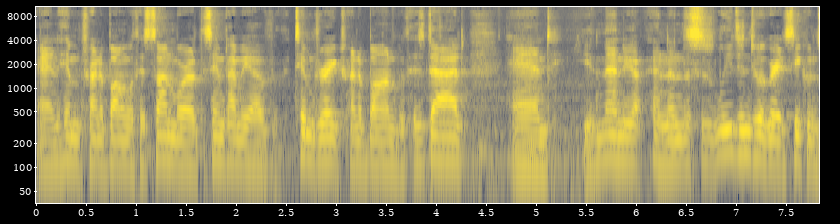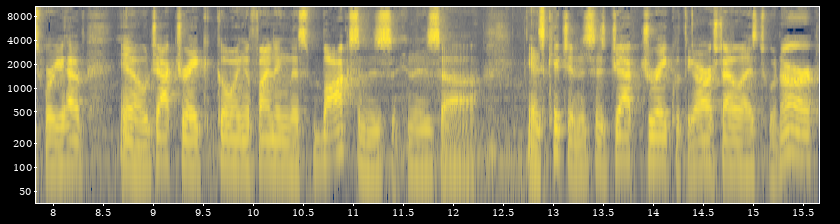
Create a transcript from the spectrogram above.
and him trying to bond with his son. Where at the same time you have Tim Drake trying to bond with his dad, and and then you, and then this is, leads into a great sequence where you have you know Jack Drake going and finding this box in his in his uh, in his kitchen. It says Jack Drake with the R stylized to an R,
